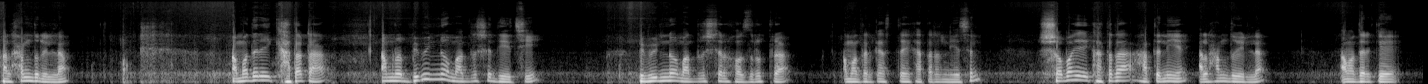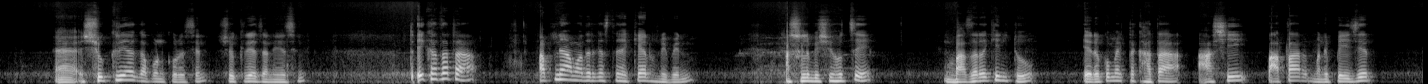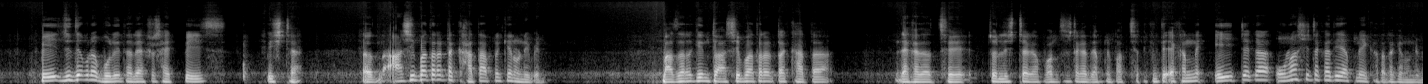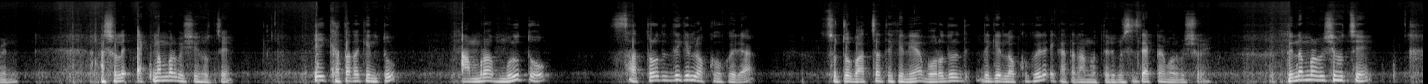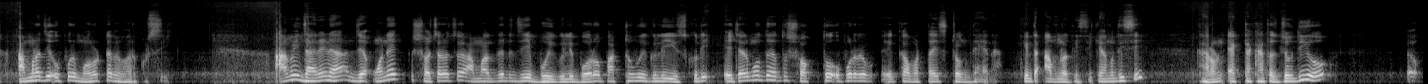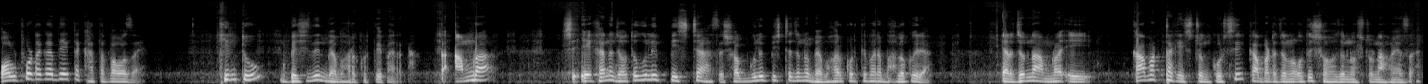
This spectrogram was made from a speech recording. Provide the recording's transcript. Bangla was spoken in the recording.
আলহামদুলিল্লাহ। আমাদের এই খাতাটা আমরা বিভিন্ন মাদ্রাসা দিয়েছি। বিভিন্ন মাদ্রাসার হজরতরা আমাদের কাছ থেকে খাতাটা নিয়েছেন। সবাই এই খাতাটা হাতে নিয়ে আলহামদুলিল্লাহ আমাদেরকে আহ, শুক্রিয়া জ্ঞাপন করেছেন শুক্রিয়া জানিয়েছেন। তো এই খাতাটা আপনি আমাদের কাছ থেকে কেন নেবেন? আসলে বিষয় হচ্ছে বাজারে কিন্তু এরকম একটা খাতা আশি পাতার মানে পেজের পেজ যদি আমরা বলি, তাহলে একশো ষাট পেজ পৃষ্ঠা। আশি পাতার একটা খাতা আপনি কেন নেবেন? বাজারে কিন্তু আশি পাতার একটা খাতা দেখা যাচ্ছে, চল্লিশ টাকা, পঞ্চাশ টাকা দিয়ে আপনি পাচ্ছেন। কিন্তু এখানে এই টাকা, উনআশি টাকা দিয়ে আপনি এই খাতাটা কেন নেবেন? আসলে এক নম্বর বিষয় হচ্ছে, এই খাতাটা কিন্তু আমরা মূলত ছাত্রদের দিকে লক্ষ্য করে ছোট বাচ্চা থেকে নিয়ে বড়দের দিকে লক্ষ্য করে এই খাতাটা আমরা তৈরি করছি। এক নম্বর বিষয়। দুই নম্বর বিষয় হচ্ছে, আমরা যে উপরে মলরটা ব্যবহার করছি আমি জানি না যে অনেক সচরাচর আমাদের যে বইগুলি, বড় পাঠ্য বইগুলি ইউজ করি, এটার মধ্যে এত শক্ত উপরের কাভারটা স্ট্রং দেয় না। কিন্তু আমরা দিছি। কেন দিছি? কারণ একটা খাতা যদিও অল্প টাকা দিয়ে একটা খাতা পাওয়া যায়, কিন্তু বেশি দিন ব্যবহার করতে পারে না। তা আমরা সে এখানে যতগুলি পৃষ্ঠা আছে, সবগুলি পৃষ্ঠা যেন ব্যবহার করতে পারে ভালো করে এর জন্য আমরা এই কাভারটাকে স্ট্রং করছি। কাভারটা যেন অতি সহজে নষ্ট না হয়ে যায়।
